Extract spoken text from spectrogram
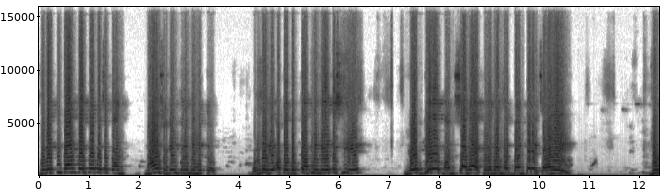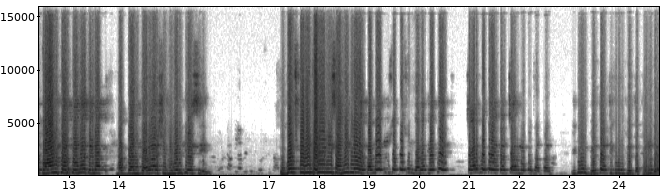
जो व्यक्ती काम करतो त्याचं काम. नाव सगळ्यांपर्यंत येतं. बरोबर आहे? आता फक्त आपल्याला वेळ कसली आहे? योग्य माणसाला आपल्याला मतदान करायचं आहे. जो काम करतो ना त्याला मतदान करा अशी विनंती असेल. उगाच कुणीतरी मी सांगितलं पंधरा दिवसापासून घरात येते चार लोक येतात चार लोक जातात. इकडून फिरतात तिकडून फिरतात. फिरू द्या.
